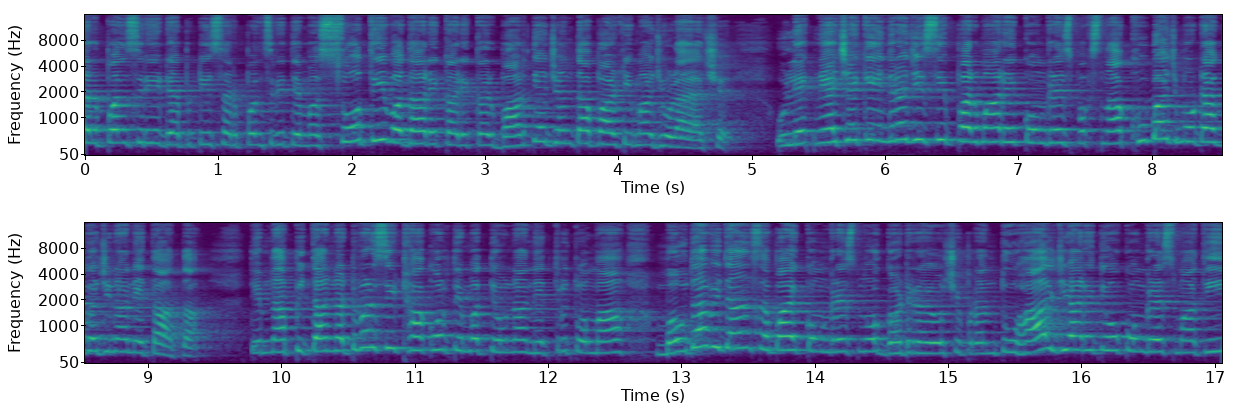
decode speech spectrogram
સરપંચશ્રી ડેપ્યુટી સરપંચશ્રી તેમજ સોથી વધારે કાર્યકર ભારતીય જનતા પાર્ટીમાં જોડાયા છે. ઉલ્લેખનીય છે કે ઇન્દ્રજીતસિંહ પરમાર એ કોંગ્રેસ પક્ષના ખૂબ જ મોટા ગજના નેતા હતા. તેમના પિતા નટવરસિંહ ઠાકોર તેમજ તેઓના નેતૃત્વમાં મૌદા વિધાનસભાએ કોંગ્રેસનો ગઢ રહ્યો છે, પરંતુ હાલ જ્યારે તેઓ કોંગ્રેસમાંથી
